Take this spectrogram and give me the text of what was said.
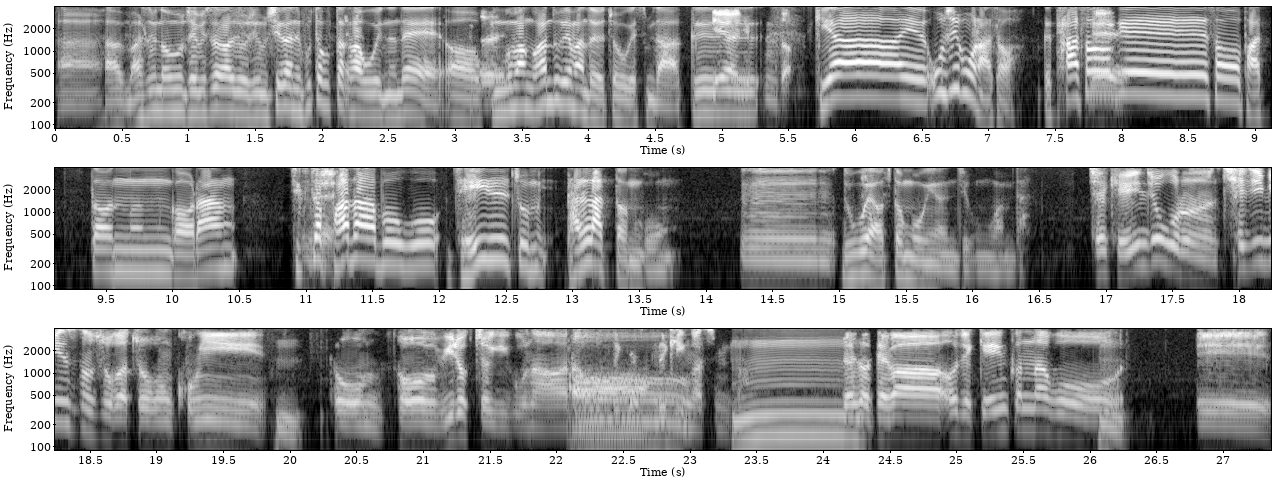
아, 아, 말씀이 너무 재밌어가지고 지금 시간이 후딱후딱 가고 있는데 어, 네. 궁금한 거 한두 개만 더 여쭤보겠습니다. 그 예, 알겠습니다. 기아에 오시고 나서 그 타석에서 봤던 거랑 직접 네. 받아보고 제일 좀 달랐던 공 음, 누구의 어떤 공이었는지 궁금합니다. 제 개인적으로는 최지민 선수가 조금 공이 음. 좀더 위력적이구나라고 어. 느껴서 느낀 것 같습니다. 음. 그래서 제가 어제 게임 끝나고 음. 이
